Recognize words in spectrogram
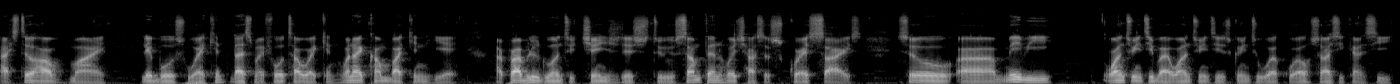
I still have my labels working. That's my filter working. When I come back in here, I probably would want to change this to something which has a square size. So uh, maybe 120 by 120 is going to work well. So as you can see,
